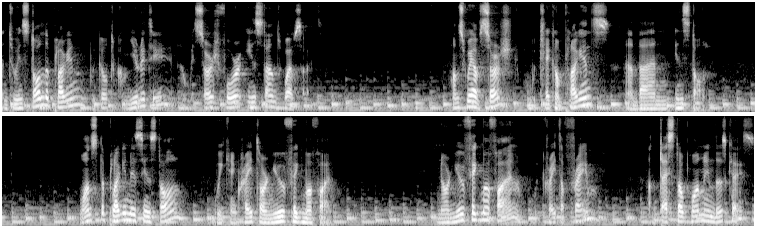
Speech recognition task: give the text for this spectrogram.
And to install the plugin, we go to Community and we search for Instant Website. Once we have searched, we click on Plugins and then Install. Once the plugin is installed, we can create our new Figma file. In our new Figma file, we create a frame, a desktop one in this case,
